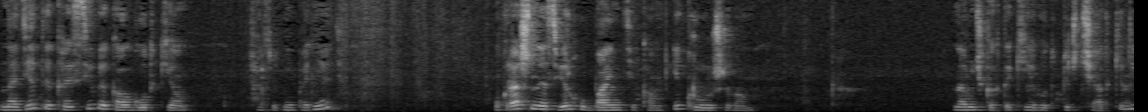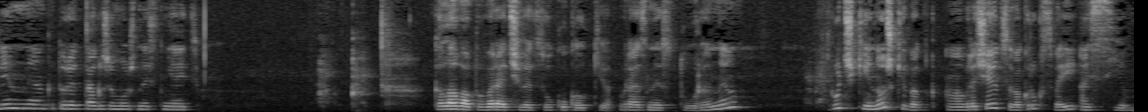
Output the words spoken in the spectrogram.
надеты красивые колготки. Сейчас вот не поднять. Украшенные сверху бантиком и кружевом. На ручках такие вот перчатки длинные, которые также можно снять. Голова поворачивается у куколки в разные стороны. Ручки и ножки а, вращаются вокруг своей оси.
